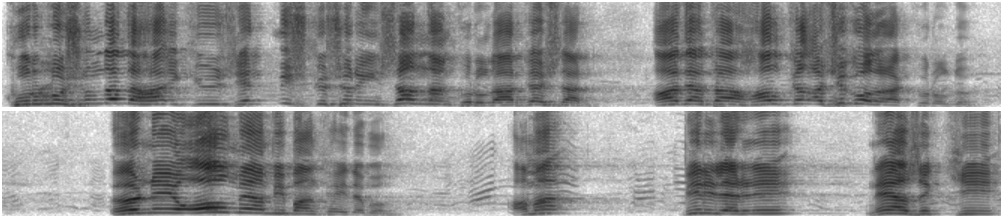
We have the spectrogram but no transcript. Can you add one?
kuruluşunda daha 270 küsür insanla kuruldu arkadaşlar. Adeta halka açık olarak kuruldu. Örneği olmayan bir bankaydı bu. Ama birilerini ne yazık ki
